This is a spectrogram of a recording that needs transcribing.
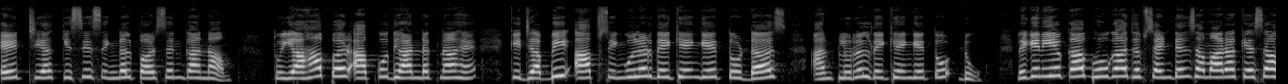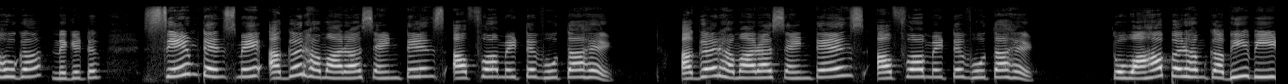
इट या किसी सिंगल पर्सन का नाम। तो यहाँ पर आपको ध्यान रखना है कि जब भी आप सिंगुलर देखेंगे तो डस एंड प्लूरल देखेंगे तो डू लेकिन ये कब होगा? जब सेंटेंस हमारा कैसा होगा? नेगेटिव सेम टेंस में अगर हमारा सेंटेंस अफॉर्मेटिव होता है, अगर हमारा सेंटेंस अफॉर्मेटिव होता है तो वहाँ पर हम कभी भी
